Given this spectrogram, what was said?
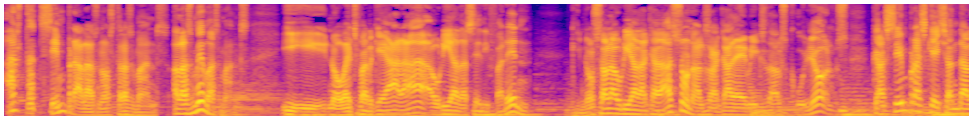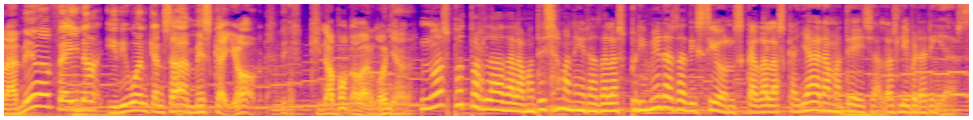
Ha estat sempre a les nostres mans, a les meves mans, i no veig per què ara hauria de ser diferent. Qui no se l'hauria de quedar són els acadèmics dels collons, que sempre es queixen de la meva feina i diuen que en saben més que jo. Quina poca vergonya. No es pot parlar de la mateixa manera de les primeres edicions que de les que hi ha ara mateix a les llibreries.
